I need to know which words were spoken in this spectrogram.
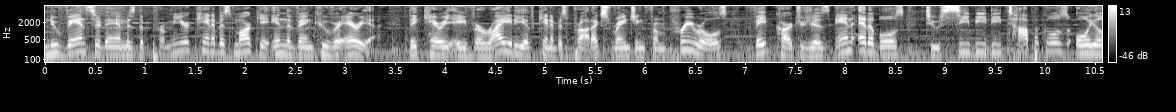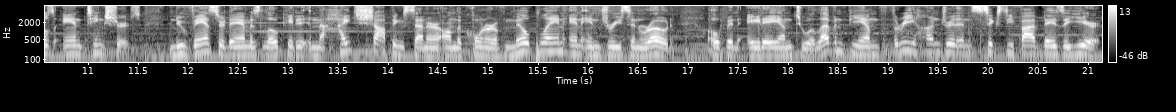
New Vansterdam is the premier cannabis market in the Vancouver area. They carry a variety of cannabis products ranging from pre rolls, vape cartridges, and edibles to CBD topicals, oils, and tinctures. New Vansterdam is located in the Heights Shopping Center on the corner of Mill Plain and Andresen Road. Open 8 a.m. to 11 p.m. 365 days a year.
